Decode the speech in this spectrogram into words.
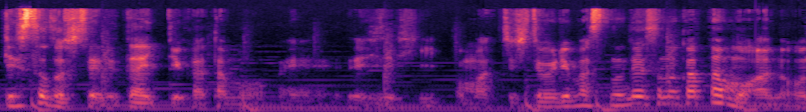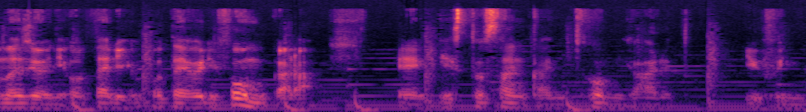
ゲストとして出たいっていう方も、えーぜひぜひお待ちしておりますので、その方もあの同じようにお便りお便りフォームから、えーゲスト参加に興味があるというふうに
